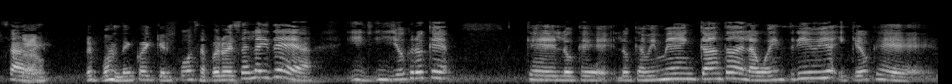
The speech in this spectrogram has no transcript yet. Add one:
¿sabes? Claro. Responden cualquier cosa, pero esa es la idea. Y, y yo creo que, que lo que lo que a mí me encanta de la Wine Trivia, y creo que,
